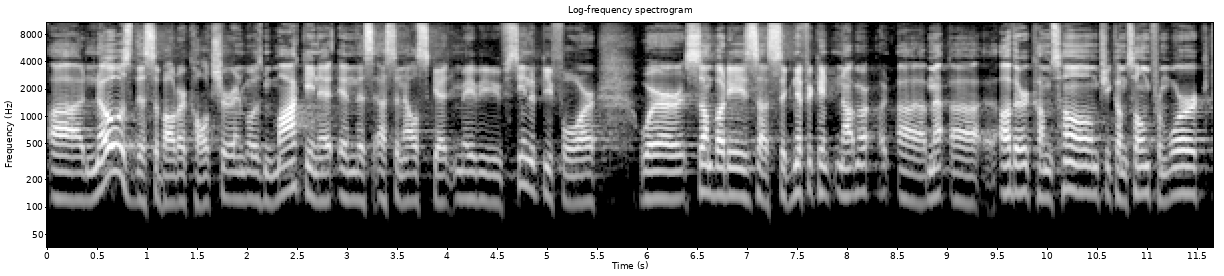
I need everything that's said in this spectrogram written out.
uh, knows this about our culture and was mocking it in this SNL skit. Maybe you've seen it before, where somebody's uh, significant number, uh, uh, other comes home. She comes home from work.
